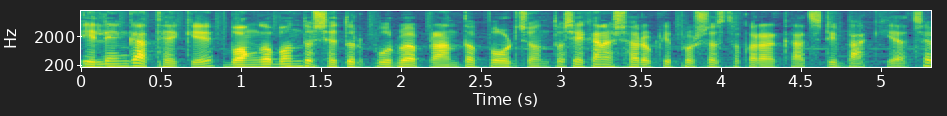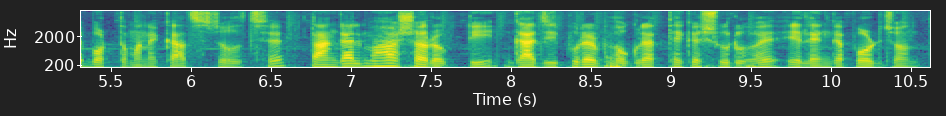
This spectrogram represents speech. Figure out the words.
এলেঙ্গা থেকে বঙ্গবন্ধু সেতুর পূর্ব প্রান্ত পর্যন্ত সেখানে সড়কটি প্রশস্ত করার কাজটি বাকি আছে। বর্তমানে বর্তমানে কাজ চলছে। টাঙ্গাইল মহাসড়কটি গাজীপুরের ভোগরাত থেকে শুরু হয়ে এলেঙ্গা পর্যন্ত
